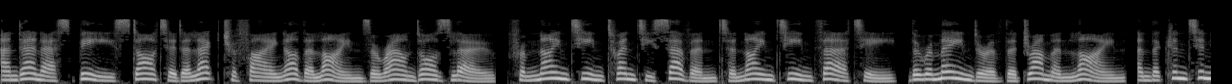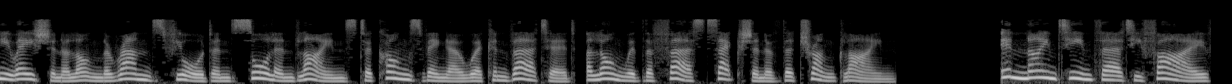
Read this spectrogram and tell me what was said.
and NSB started electrifying other lines around Oslo. From 1927 to 1930, the remainder of the Drammen line, and the continuation along the Randsfjord and Sorland lines to Kongsvinger were converted, along with the first section of the trunk line. In 1935,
